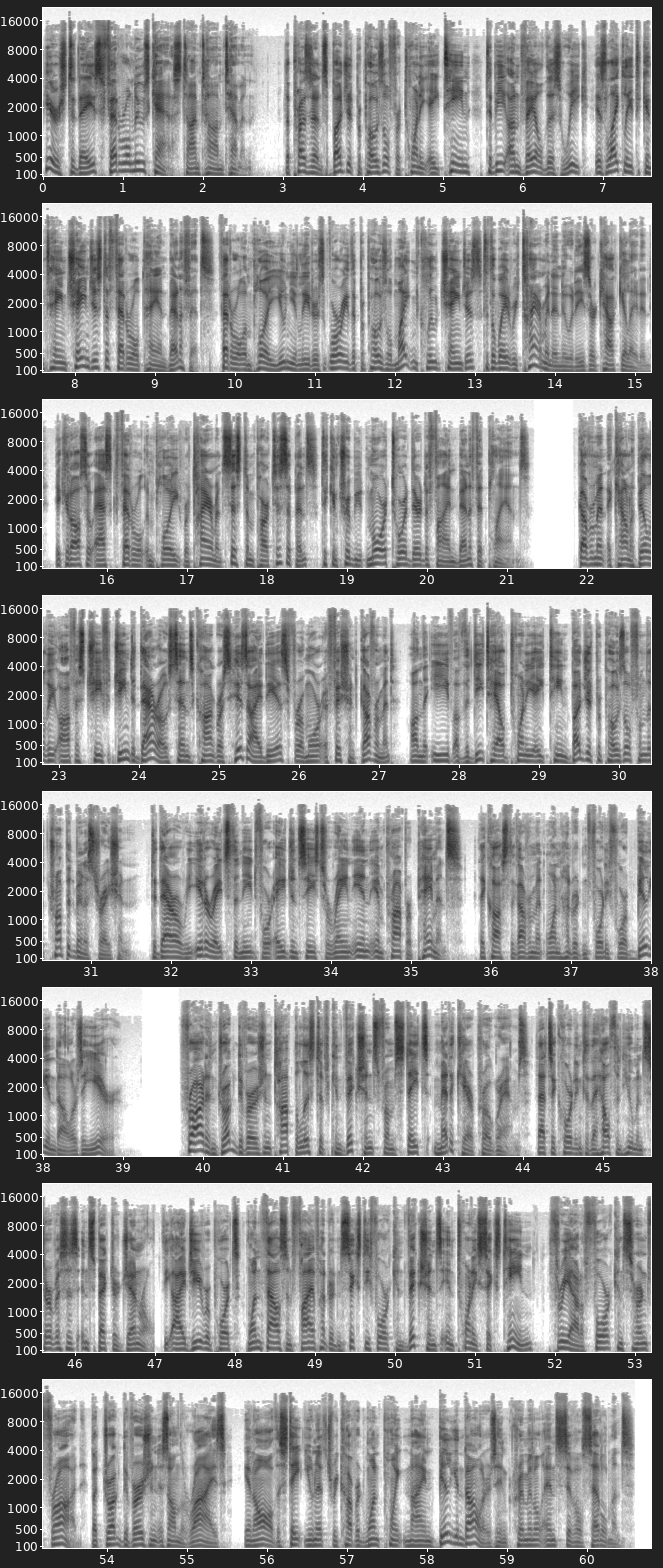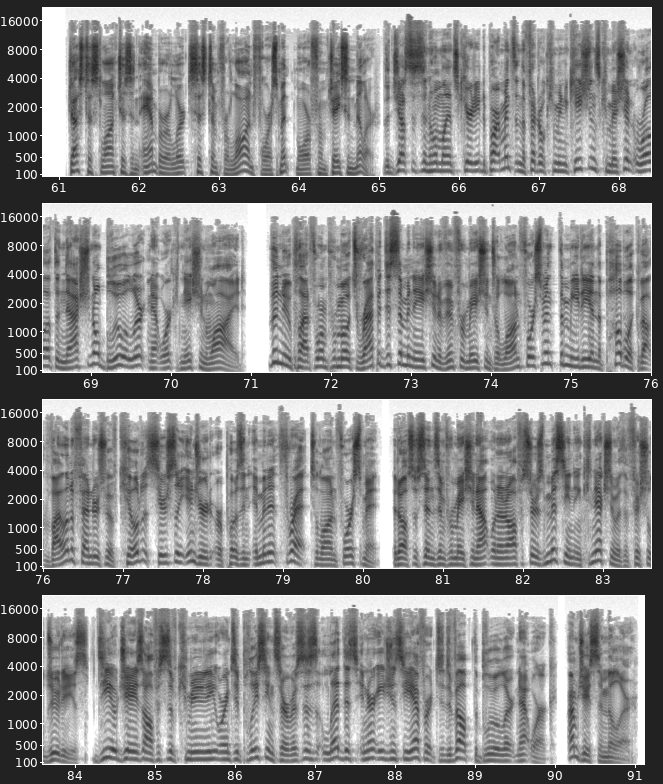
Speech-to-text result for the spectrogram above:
Here's today's federal newscast. I'm Tom Temin. The president's budget proposal for 2018 to be unveiled this week is likely to contain changes to federal pay and benefits. Federal employee union leaders worry the proposal might include changes to the way retirement annuities are calculated. It could also ask federal employee retirement system participants to contribute more toward their defined benefit plans. Government Accountability Office Chief Gene Dodaro sends Congress his ideas for a more efficient government on the eve of the detailed 2018 budget proposal from the Trump administration. Dodaro reiterates the need for agencies to rein in improper payments. They cost the government $144 billion a year. Fraud and drug diversion top the list of convictions from states' Medicare programs. That's according to the Health and Human Services Inspector General. The IG reports 1,564 convictions in 2016. Three out of four concerned fraud. But drug diversion is on the rise. In all, the state units recovered $1.9 billion in criminal and civil settlements. Justice launches an Amber Alert system for law enforcement. More from Jason Miller. The Justice and Homeland Security Departments and the Federal Communications Commission roll out the National Blue Alert Network nationwide. The new platform promotes rapid dissemination of information to law enforcement, the media, and the public about violent offenders who have killed, seriously injured, or pose an imminent threat to law enforcement. It also sends information out when an officer is missing in connection with official duties. DOJ's Office of Community Oriented Policing Services led this interagency effort to develop the Blue Alert Network. I'm Jason Miller.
